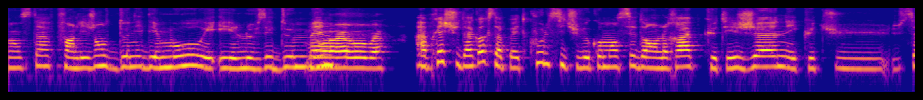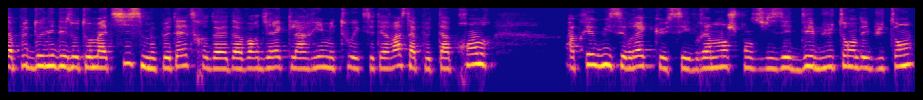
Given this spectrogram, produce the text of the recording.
Insta. Enfin, les gens donnaient des mots et, le faisaient d'eux-mêmes. Ouais, ouais, ouais. Après, je suis d'accord que ça peut être cool si tu veux commencer dans le rap, que tu es jeune et que tu... ça peut te donner des automatismes peut-être d'avoir direct la rime et tout, etc. Ça peut t'apprendre. Après, oui, c'est vrai que c'est vraiment, je pense, viser débutant, débutant.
